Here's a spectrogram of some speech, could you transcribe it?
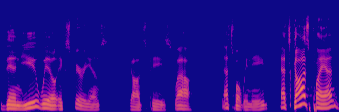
then you will experience God's peace. Wow, that's what we need. That's God's plan.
